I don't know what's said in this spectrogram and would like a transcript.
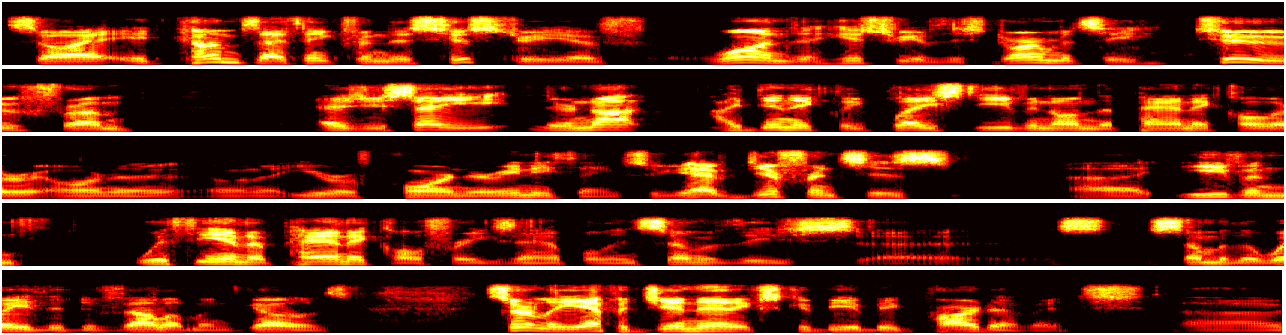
So I, it comes, I think, from this history of one, the history of this dormancy. Two, from, as you say, they're not identically placed even on the panicle or on a on a ear of corn or anything. So you have differences uh, even within a panicle, for example, in some of these, uh, some of the way the development goes. Certainly, epigenetics could be a big part of it. Uh,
